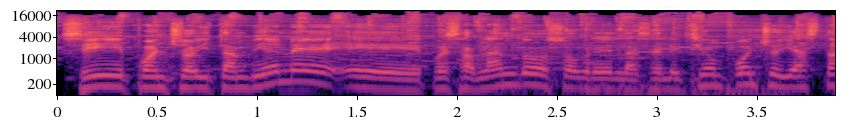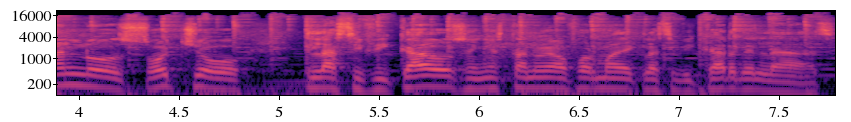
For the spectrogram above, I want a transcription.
Sí, Poncho, y también, eh, eh, pues hablando sobre la selección, Poncho, ya están los ocho clasificados en esta nueva forma de clasificar de las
